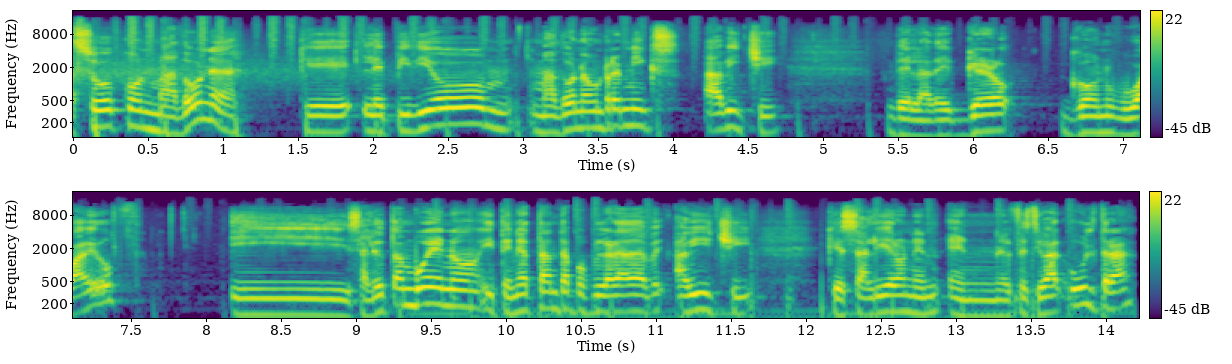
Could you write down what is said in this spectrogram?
Pasó con Madonna, que le pidió Madonna un remix a Avicii de la de Girl Gone Wild y salió tan bueno y tenía tanta popularidad Avicii que salieron en, en el festival Ultra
